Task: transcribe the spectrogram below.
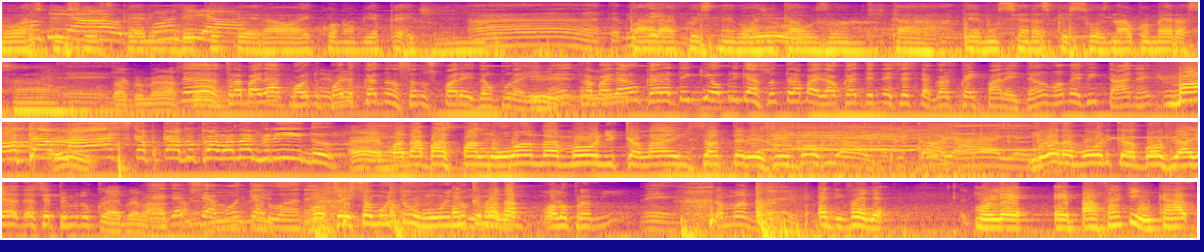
Ou as Bom dia, pessoas Aldo, querem dia. recuperar a economia perdida. Ah, também Parar tem. com esse negócio de estar usando, de estar denunciando as pessoas na aglomeração. Da aglomeração. Não, trabalhar pode, não pode ficar dançando os paredão por aí, né? Ei, Trabalhar, o cara tem que ter obrigação de trabalhar, o cara tem necessidade agora de ficar em paredão, vamos evitar, né? Bota a Ei. máscara por causa do coronavírus. É, manda abraço pra Luana Mônica lá em Santa Terezinha, boa viagem. Ai, ai, ai. Luana Mônica, boa viagem, deve ser primo do Kleber lá. É, deve ser a Mônica e a Luana. é. Vocês são muito ruins, nunca Edivânia. mandaram alô pra mim. É. Tá mandando. Edivânia, mulher, é, passa aqui em casa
